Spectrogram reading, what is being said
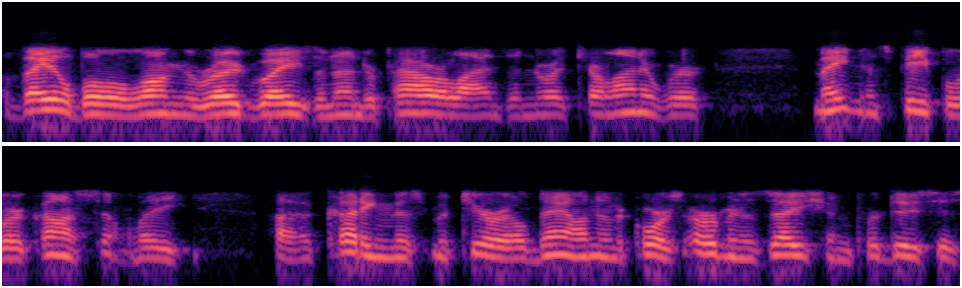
available along the roadways and under power lines in North Carolina, where maintenance people are constantly uh, cutting this material down, and of course, urbanization produces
